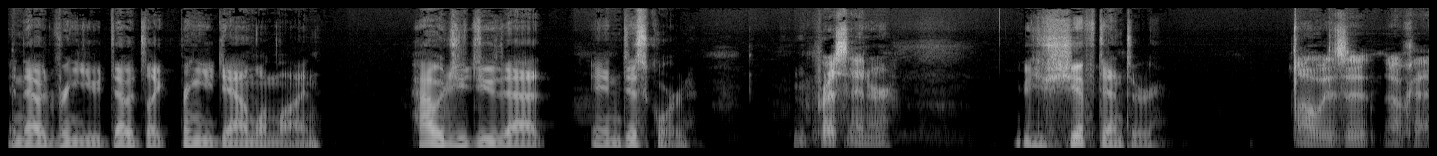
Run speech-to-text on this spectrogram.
And that would bring you that would like bring you down one line. How would you do that in Discord? You press enter. You shift enter. Oh, is it? Okay.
